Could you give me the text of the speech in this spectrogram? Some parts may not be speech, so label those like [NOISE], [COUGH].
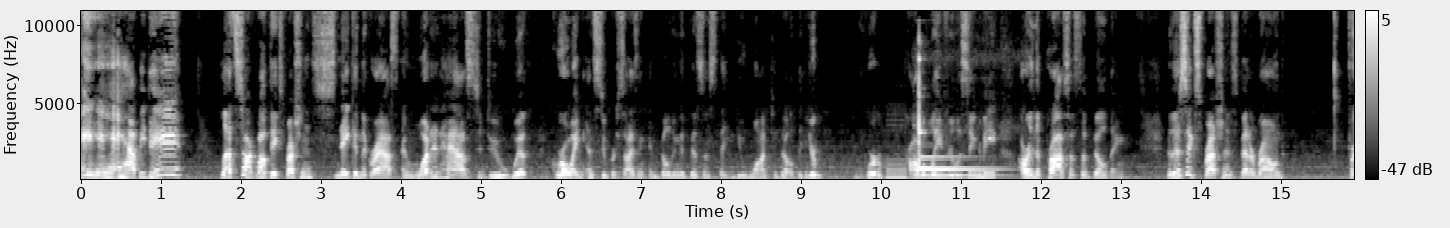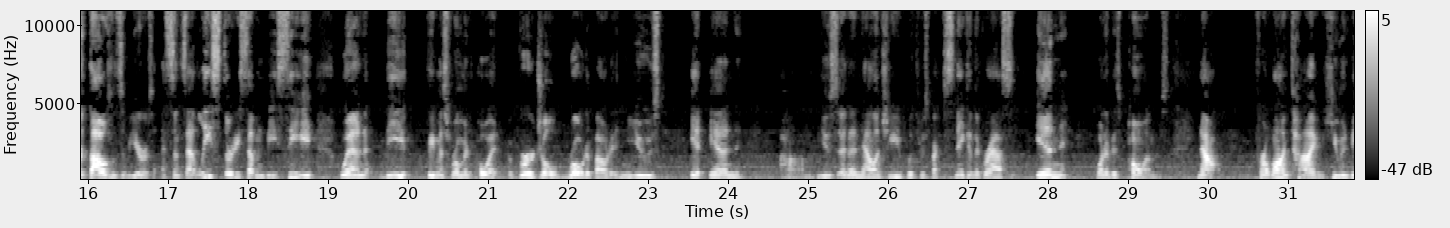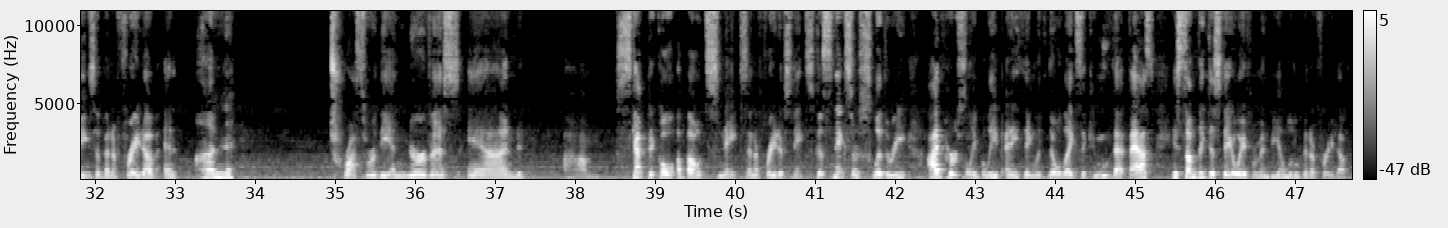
Hey, hey, hey, happy day! Let's talk about the expression snake in the grass and what it has to do with growing and supersizing and building the business that you want to build. That you're, we're probably, if you're listening to me, are in the process of building. Now, this expression has been around for thousands of years, since at least 37 BC, when the famous Roman poet Virgil wrote about it and used it in um, used an analogy with respect to snake in the grass in one of his poems. Now, for a long time, human beings have been afraid of and untrustworthy and nervous and um, skeptical about snakes and afraid of snakes because snakes are slithery. I personally believe anything with no legs that can move that fast is something to stay away from and be a little bit afraid of.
